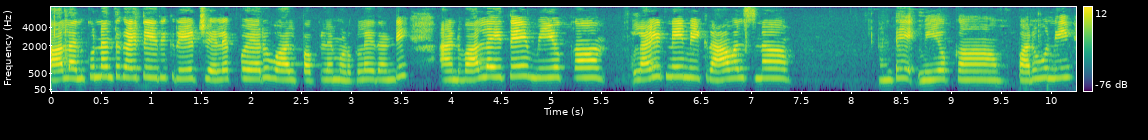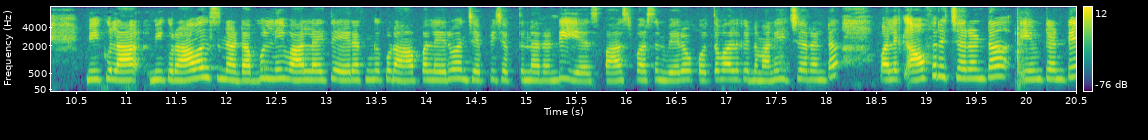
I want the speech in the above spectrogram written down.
వాళ్ళు అనుకున్నంతగా అయితే ఇది క్రియేట్ చేయలేకపోయారు. వాళ్ళ పప్పులేం ఉడకలేదండి. అండ్ వాళ్ళైతే మీ యొక్క లైట్ని మీకు రావాల్సిన అంటే మీ యొక్క పరువుని మీకు లా మీకు రావాల్సిన డబ్బుల్ని వాళ్ళైతే ఏ రకంగా కూడా ఆపలేరు అని చెప్పి చెప్తున్నారండి. ఎస్ పాస్ట్ పర్సన్ వేరే కొత్త వాళ్ళకి మనీ ఇచ్చారంట వాళ్ళకి ఆఫర్ ఇచ్చారంట. ఏమిటంటే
